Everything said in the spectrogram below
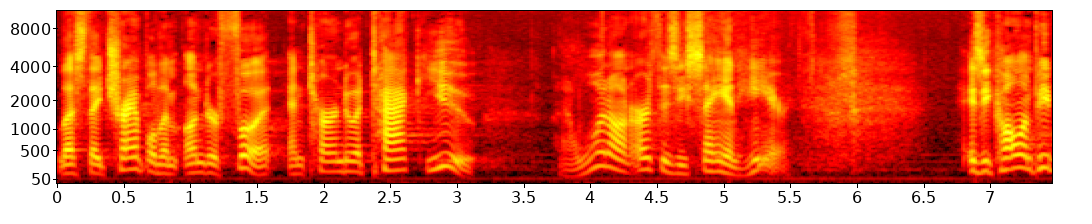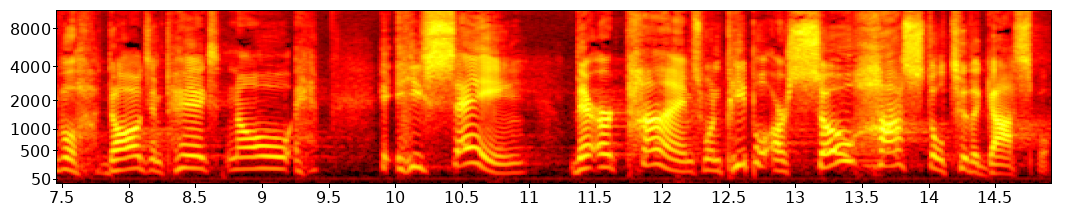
lest they trample them underfoot and turn to attack you. Now, what on earth is he saying here? Is he calling people dogs and pigs? No. He's saying there are times when people are so hostile to the gospel.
